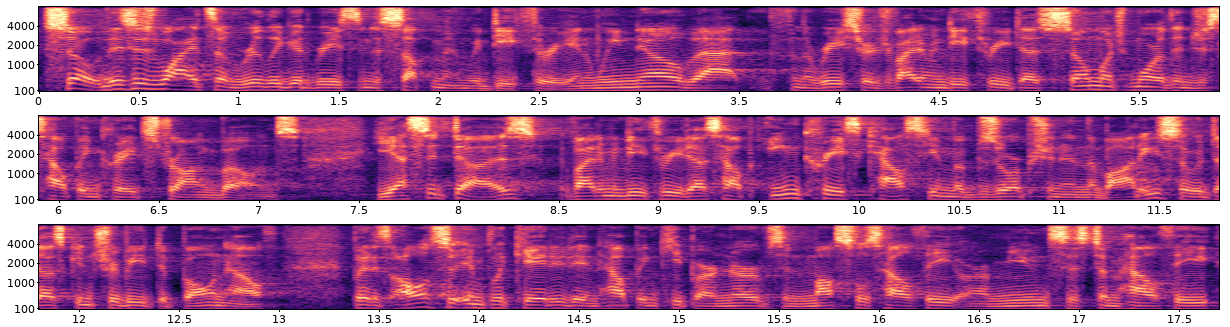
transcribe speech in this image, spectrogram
So this is why it's a really good reason to supplement with D3 and we know that from the research vitamin D3 does so much more than just helping create strong bones. Yes it does, vitamin D3 does help increase calcium absorption in the body so it does contribute to bone health but it's also implicated in helping keep our nerves and muscles healthy, our immune system healthy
